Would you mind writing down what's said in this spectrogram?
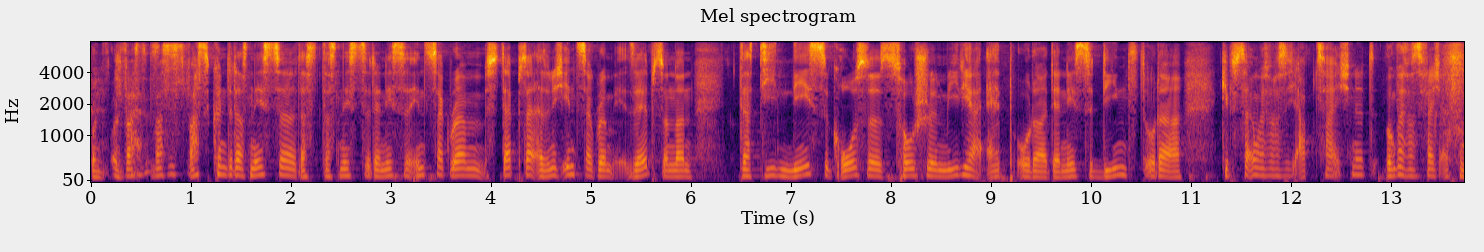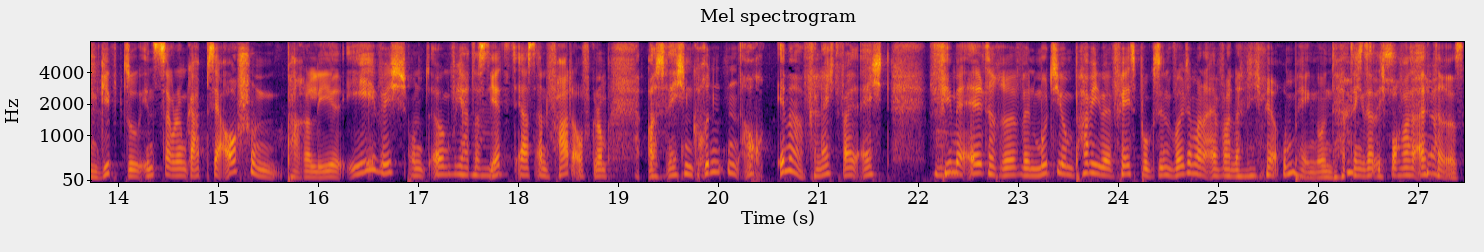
Und, und was, was ist, was könnte das nächste, das, das nächste, der nächste Instagram-Step sein? Also nicht Instagram selbst, sondern dass die nächste große Social Media App oder der nächste Dienst oder gibt es da irgendwas, was sich abzeichnet? Irgendwas, was es vielleicht auch schon gibt? So Instagram gab es ja auch schon parallel ewig und irgendwie hat das jetzt erst an Fahrt aufgenommen. Aus welchen Gründen auch immer. Vielleicht, weil echt viel mehr Ältere, wenn Mutti und Papi bei Facebook sind, wollte man einfach dann nicht mehr rumhängen und hat dann gesagt, ich brauche was Richtig, ja. anderes.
